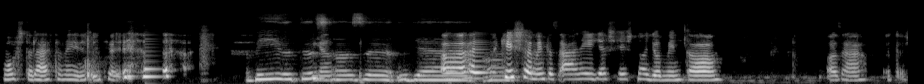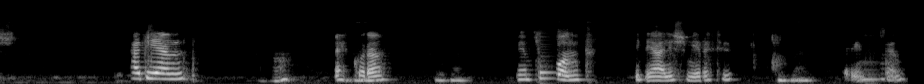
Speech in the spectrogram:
Most találtam én is, úgyhogy... A B5-ös az ugye... A, hát a... kisebb, mint az A4-es, és nagyobb, mint a, az A5-ös. Hát ilyen Aha. ekkora. Igen. Ilyen pont ideális méretű. Igen. Szerintem.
